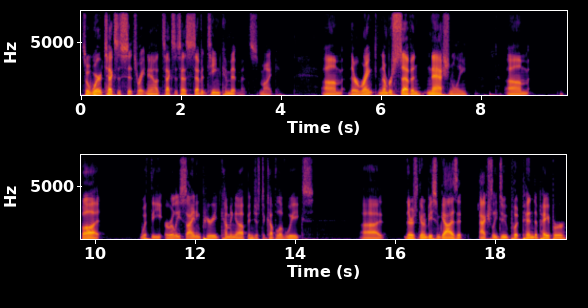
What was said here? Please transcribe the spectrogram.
So where Texas sits right now, Texas has 17 commitments, Mike. Um, they're ranked number seven nationally. Um, but with the early signing period coming up in just a couple of weeks, uh, there's going to be some guys that actually do put pen to paper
